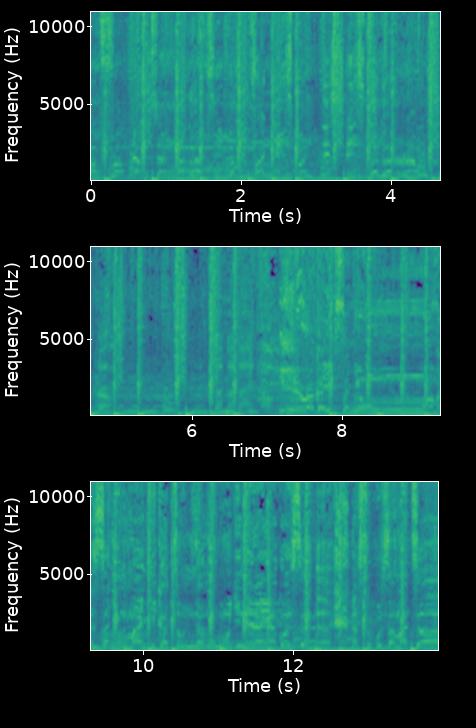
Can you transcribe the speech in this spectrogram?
York from downtown Magatimba For this point, this bitch Bagarambo era kayisanyo amasanyu mangi katonda mulungi nera yakoze eh, nasubuza mata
